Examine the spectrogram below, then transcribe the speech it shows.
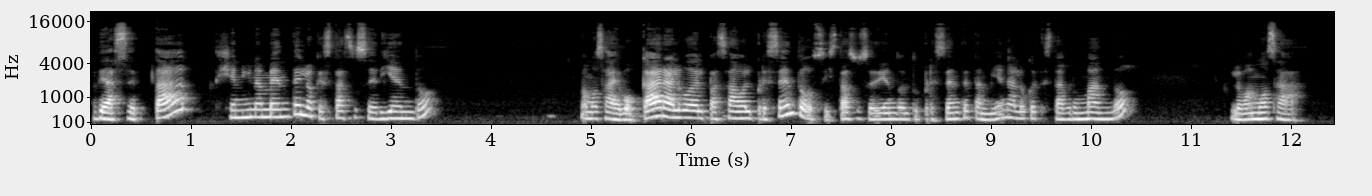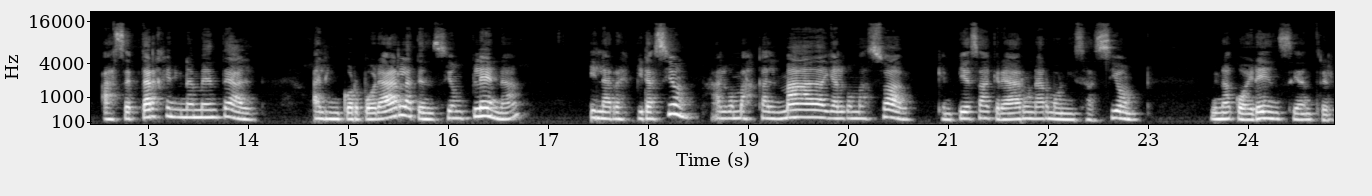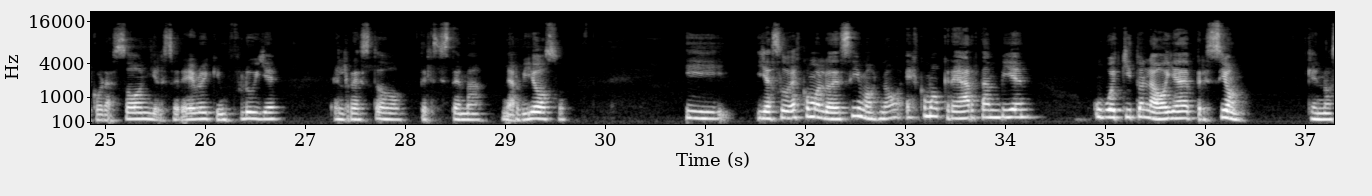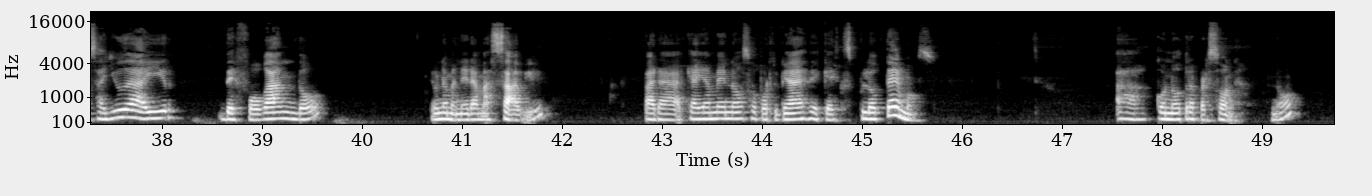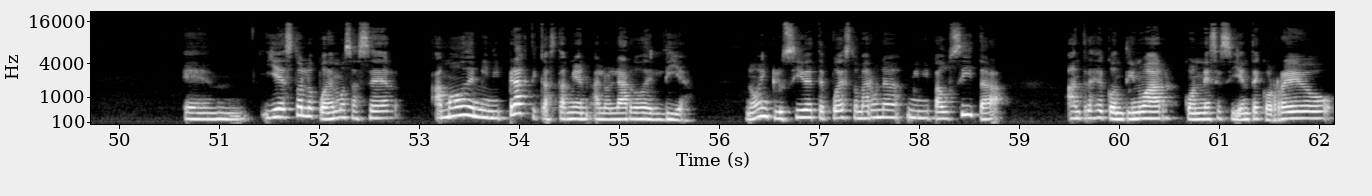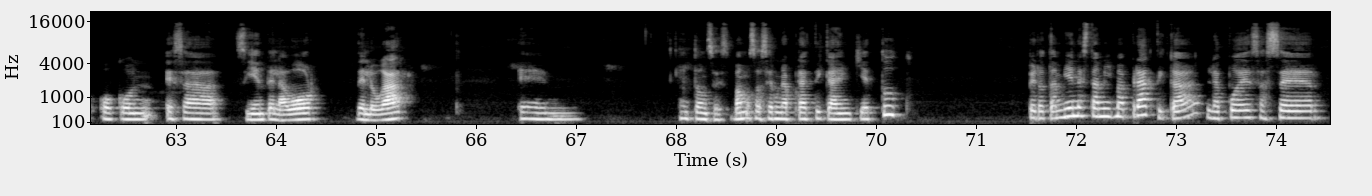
de aceptar genuinamente lo que está sucediendo. Vamos a evocar algo del pasado al presente o si está sucediendo en tu presente también, algo que te está abrumando. Lo vamos a aceptar genuinamente al, al incorporar la atención plena y la respiración, algo más calmada y algo más suave, que empieza a crear una armonización y una coherencia entre el corazón y el cerebro y que influye el resto del sistema nervioso. Y, a su vez, como lo decimos, ¿no? Es como crear también un huequito en la olla de presión que nos ayuda a ir defogando de una manera más hábil para que haya menos oportunidades de que explotemos con otra persona, ¿no? Em, y esto lo podemos hacer a modo de mini prácticas también a lo largo del día, ¿no? Inclusive te puedes tomar una mini pausita antes de continuar con ese siguiente correo o con esa siguiente labor del hogar. Em, entonces, vamos a hacer una práctica de inquietud, pero también esta misma práctica la puedes hacer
